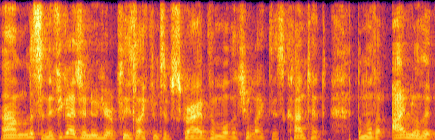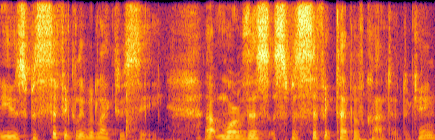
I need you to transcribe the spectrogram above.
Um, listen, if you guys are new here, please like and subscribe. The more that you like this content, the more that I know that you specifically would like to see uh, more of this specific type of content. Okay,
